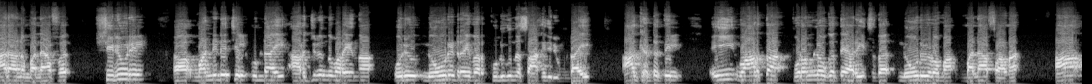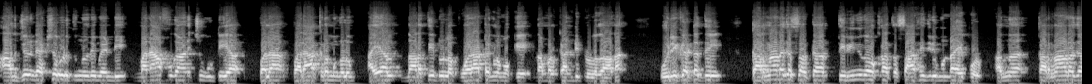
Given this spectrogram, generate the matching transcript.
ആരാണ് മനാഫ്? ഷിരൂരിൽ മണ്ണിടിച്ചിൽ ഉണ്ടായി. അർജുൻ എന്ന് പറയുന്ന ഒരു ലോറി ഡ്രൈവർ കുടുങ്ങുന്ന സാഹചര്യം ഉണ്ടായി. ആ ഘട്ടത്തിൽ ഈ വാർത്ത പുറം ലോകത്തെ അറിയിച്ചത് ലോറി ഉടമ മനാഫാണ്. ആ അർജുനൻ രക്ഷപ്പെടുത്തുന്നതിന് വേണ്ടി മനാഫ് കാണിച്ചു കൂട്ടിയ പല പരാക്രമങ്ങളും അയാൾ നടത്തിയിട്ടുള്ള പോരാട്ടങ്ങളും ഒക്കെ നമ്മൾ കണ്ടിട്ടുള്ളതാണ്. ഒരു ഘട്ടത്തിൽ കർണാടക സർക്കാർ തിരിഞ്ഞു നോക്കാത്ത സാഹചര്യം ഉണ്ടായപ്പോൾ അന്ന് കർണാടക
